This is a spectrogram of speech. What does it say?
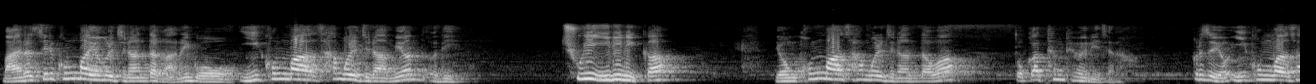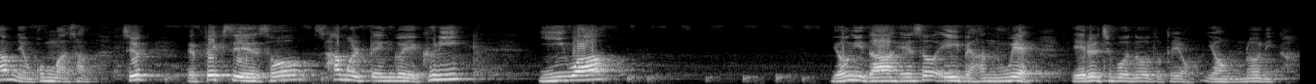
마이너스 1,0을 지난다가 아니고 2,3을 지나면 어디? 축이 1이니까 0,3을 지난다와 똑같은 표현이잖아. 그래서 2,3, 0,3. 즉 fx에서 3을 뺀 거의 근이 2와 0이다 해서 a 배한 후에 얘를 집어넣어도 돼요. 0 넣으니까.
